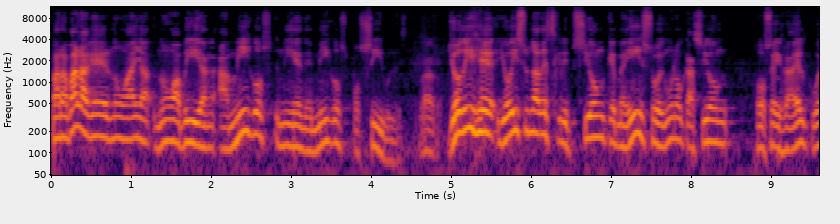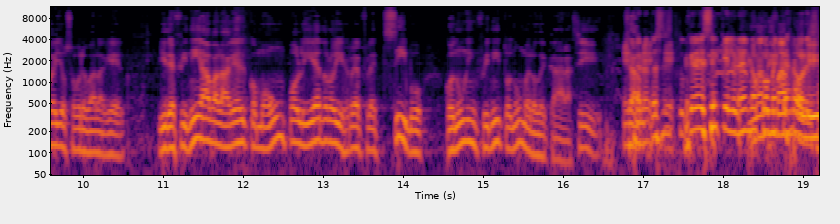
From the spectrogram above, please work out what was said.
Para Balaguer no, haya, no habían amigos ni enemigos posibles. Yo dije, yo hice una descripción que me hizo en una ocasión José Israel Cuello sobre Balaguer y definía a Balaguer como un poliedro irreflexivo con un infinito número de caras. Sí. pero entonces tú quieres decir que Leonel no comete errores.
